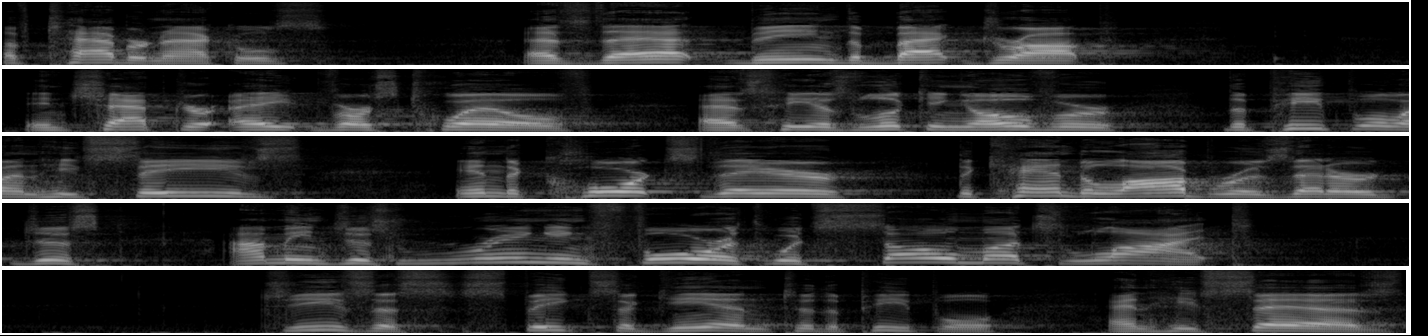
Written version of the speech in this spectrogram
of Tabernacles, as that being the backdrop, in chapter 8, verse 12, as he is looking over the people and he sees in the courts there the candelabras that are just, I mean, just ringing forth with so much light. Jesus speaks again to the people and he says,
